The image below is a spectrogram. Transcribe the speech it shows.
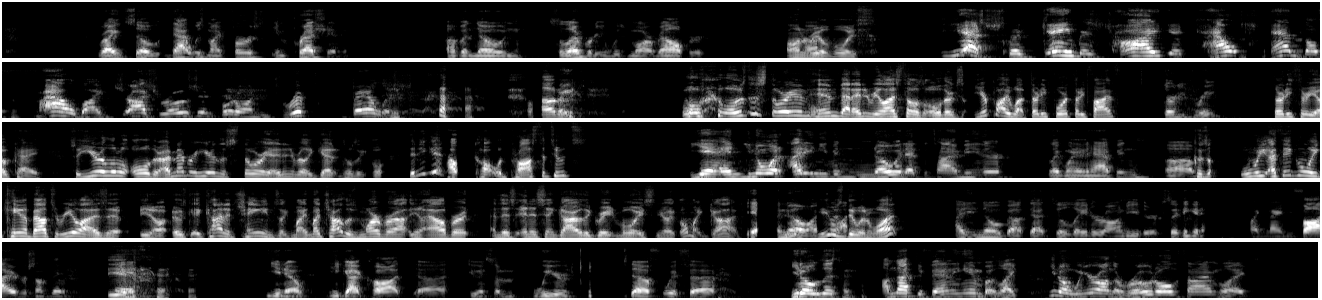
right? So that was my first impression of a known celebrity was Marv Albert. Unreal uh, voice. Yes, the game is tied. It counts. and the foul by Josh Rosen put on Drip Bayless. Well, what was the story of him that I didn't realize till I was older? You're probably what, 34, 35? 33. 33. Okay. So you're a little older. I remember hearing the story. I didn't really get it until I was like, oh, didn't he get How- caught with prostitutes? Yeah. And you know what? I didn't even know it at the time either. Like when it happened. Because um, when we, I think when we came about to realize it, you know, it was, it kind of changed. Like my, my child was Marver, you know, Albert and this innocent guy with a great voice. And you're like, oh my God. Yeah, I know. He, he was doing what? I didn't know about that till later on either. Cause I think it like 95 or something. Yeah. And, you know, he got caught uh, doing some weird stuff with, uh, you know, listen, I'm not defending him, but like, you know, when you're on the road all the time, like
